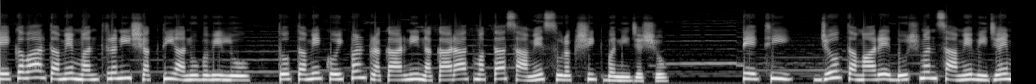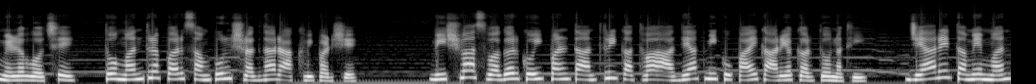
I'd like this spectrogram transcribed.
એકવાર તમે મંત્રની શક્તિ અનુભવી લો, તો તમે કોઈ પણ પ્રકારની નકારાત્મકતા સામે સુરક્ષિત બની જશો. તેથી, જો તમારે દુશ્મન સામે વિજય મેળવવો છે, તો મંત્ર પર સંપૂર્ણ શ્રદ્ધા રાખવી પડશે. વિશ્વાસ વગર કોઈ પણ તાંત્રિક અથવા આધ્યાત્મિક ઉપાય કાર્ય કરતો નથી. જ્યારે તમે મન,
